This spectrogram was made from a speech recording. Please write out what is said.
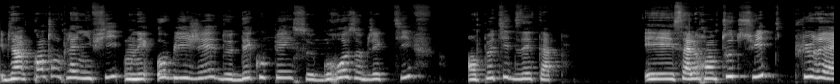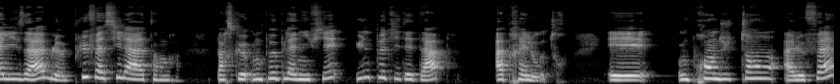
Eh bien, quand on planifie, on est obligé de découper ce gros objectif en petites étapes. Et ça le rend tout de suite plus réalisable, plus facile à atteindre. Parce qu'on peut planifier une petite étape après l'autre. Et on prend du temps à le faire,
